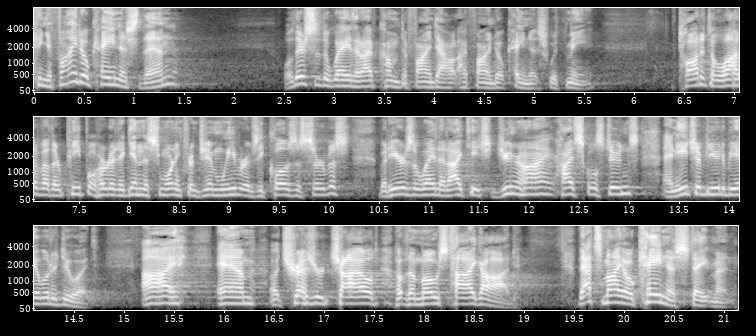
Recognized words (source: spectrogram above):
Can you find okayness then? Well, this is the way that I've come to find out I find okayness with me. Taught it to a lot of other people, heard it again this morning from Jim Weaver as he closed the service. But here's the way that I teach junior high, high school students, and each of you to be able to do it. I am a treasured child of the Most High God. That's my okayness statement.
